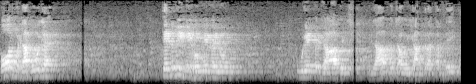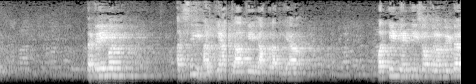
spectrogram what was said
ਬਹੁਤ ਵੱਡਾ ਬੋਝ ਹੈ। ਤਿੰਨ ਮਹੀਨੇ ਹੋ ਗਏ ਮੈਨੂੰ ਪੂਰੇ ਪੰਜਾਬ ਵਿੱਚ, ਪੰਜਾਬ ਬਚਾਓ ਯਾਤਰਾ ਕਰਦੇ। ਤਕਰੀਬਨ 80 ਹਲਕਿਆਂ ਜਾ ਕੇ ਯਾਤਰਾ ਤੇ ਗਿਆ। 32 3300 ਕਿਲੋਮੀਟਰ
